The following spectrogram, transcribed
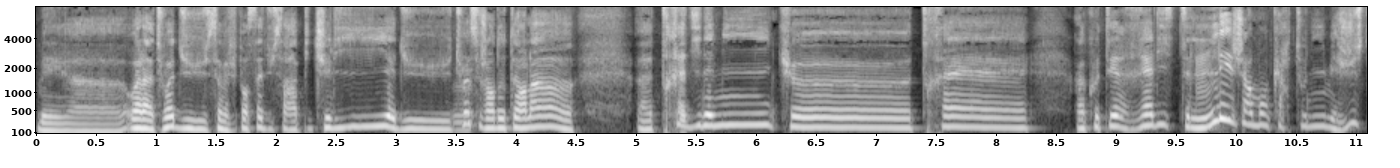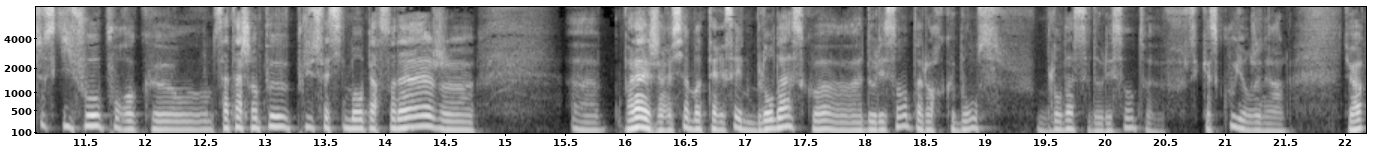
Mais euh, voilà, tu vois, du, ça me fait penser à du Sarah Pichelli, à du, tu vois, Mm. ce genre d'auteur-là, euh, euh, très dynamique, euh, très, un côté réaliste, légèrement cartoony, mais juste ce qu'il faut pour qu'on s'attache un peu plus facilement au personnage. Euh, euh, voilà, j'ai réussi à m'intéresser à une blondasse, quoi, euh, adolescente, alors que bon, blondasse adolescente, euh, c'est casse-couille en général. Tu vois?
